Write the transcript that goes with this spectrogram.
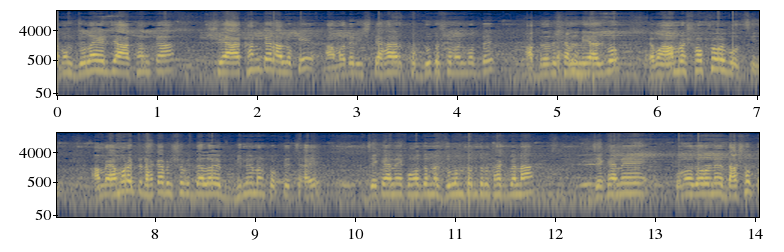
এবং জুলাইয়ের যে আকাঙ্ক্ষা, সে আকাঙ্ক্ষার আলোকে আমাদের ইশতেহার খুব দ্রুত সময়ের মধ্যে আপনাদের সামনে নিয়ে আসব। এবং আমরা সবসময় বলছি, আমরা এমন একটা ঢাকা বিশ্ববিদ্যালয়ে বিনির্মাণ করতে চাই যেখানে কোনো ধরনের জুলুমতন্ত্র থাকবে না, যেখানে কোনো ধরনের দাসত্ব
